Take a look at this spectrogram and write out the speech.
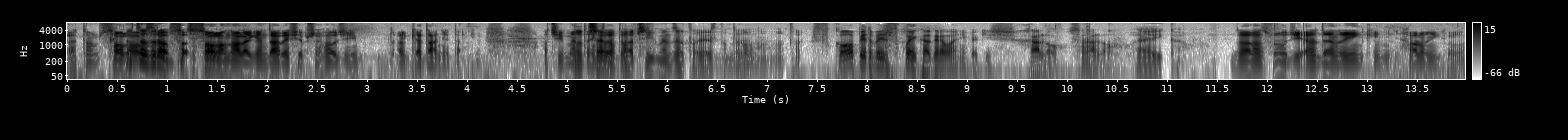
A tam solo, No to so, solo na legendary się przechodzi, gadanie takie. No Achievementy trzeba, bo achievement za to jest na No. pewno. No tak, W koopie to będziesz w Quake'a grał, a nie w jakieś Halo, Saralo. Quake'a. Zaraz wychodzi Elden Ring i halo nikogo.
